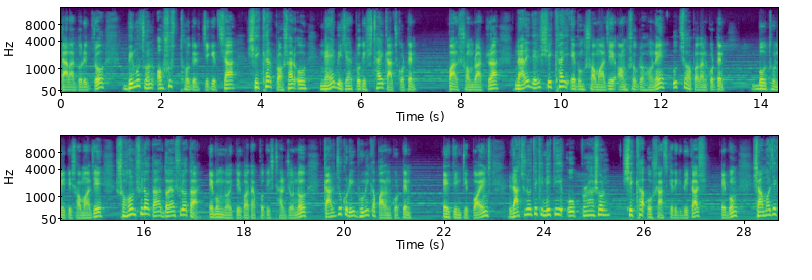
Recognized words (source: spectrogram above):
তারা দরিদ্র, বিমোচন, অসুস্থদের চিকিৎসা, শিক্ষার প্রসার ও ন্যায় বিচার প্রতিষ্ঠায় কাজ করতেন। পাল সম্রাটরা নারীদের শিক্ষায় এবং সমাজে অংশগ্রহণে উৎসাহ প্রদান করতেন। বৌদ্ধ নীতি সমাজে সহনশীলতা, দয়াশীলতা এবং নৈতিকতা প্রতিষ্ঠার জন্য কার্যকরী ভূমিকা পালন করতেন। এই তিনটি পয়েন্ট রাজনৈতিক নীতি ও প্রশাসন, শিক্ষা ও সাংস্কৃতিক বিকাশ এবং সামাজিক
